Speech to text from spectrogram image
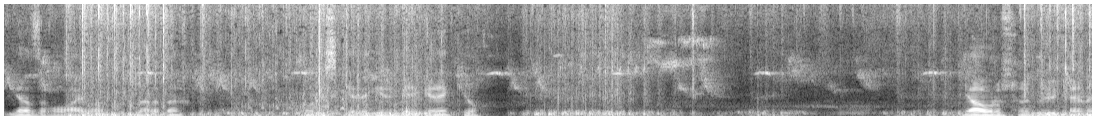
yazık o hayvanlara da. O riske de girmeye gerek yok. Yavrusunu büyüteni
